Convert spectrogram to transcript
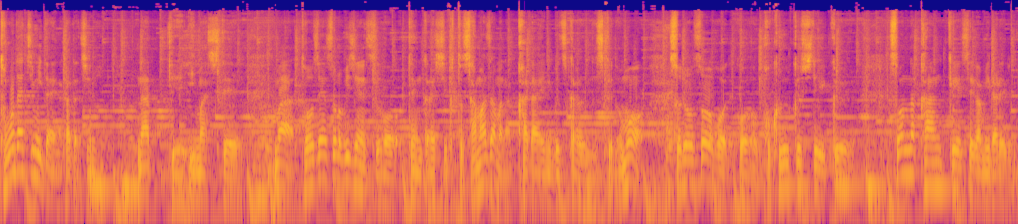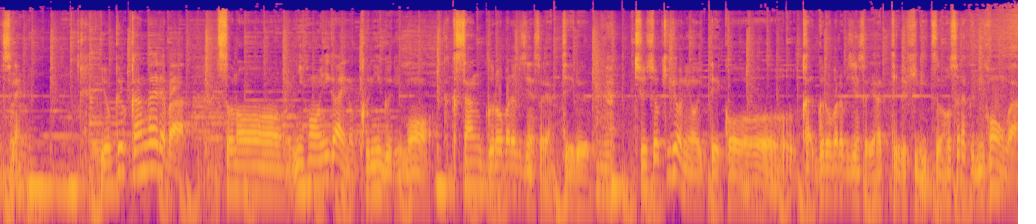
友達みたいな形になっていまして、まあ、当然そのビジネスを展開していくとさまざまな課題にぶつかるんですけどもそれを双方でこう克服していくそんな関係性が見られるんですね。よくよく考えればその日本以外の国々もたくさんグローバルビジネスをやっている。中小企業においてこうグローバルビジネスをやっている比率はおそらく日本は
